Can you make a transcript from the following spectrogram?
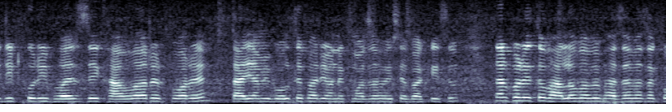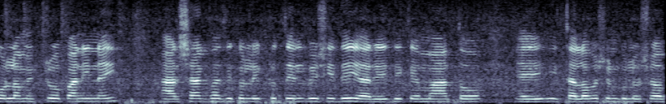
এডিট করি ভয়েস দিই খাবারের পরে। তাই আমি বলতে পারি অনেক মজা হয়েছে বা কিছু। তারপরে তো ভালোভাবে ভাজা ভাজা করলাম, একটুও পানি নাই। আর শাক ভাজি করলে একটু তেল বেশি দিই। আর এইদিকে মা তো এই থালা বাসনগুলো সব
